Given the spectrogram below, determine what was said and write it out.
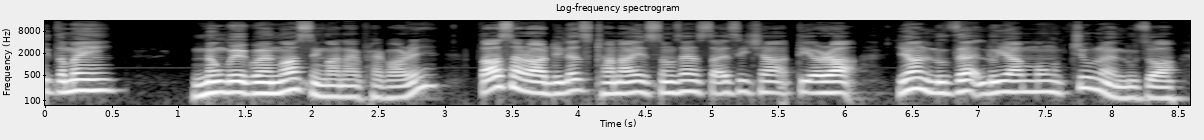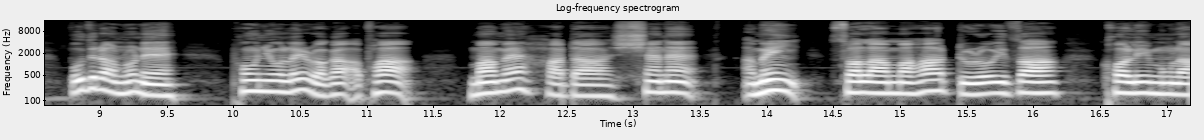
ဤသမိန်နုံဘေကွန်ငါစင်ကနိုင်ဖိုင်ပါရယ်သားဆရာဒီလက်စ်ဌာန၏စုံစမ်းစိုက်စီချတီအရရန်လူသက်လူရမုံကျူလန်လူစွာပုဒ်တော်မြို့နယ်ဖုန်ညိုလေးရောကအဖမာမဲဟာတာရှန်နဲ့အမိန်ဆွာလာမဟာတူရိုဤသာခေါ်လီမူလာ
